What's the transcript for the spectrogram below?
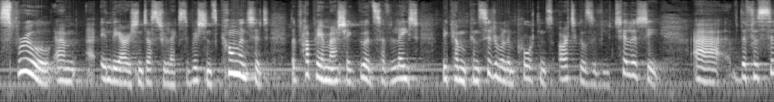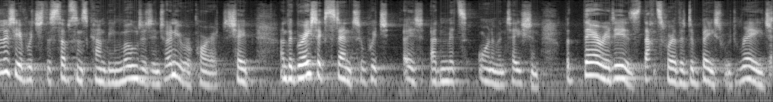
Sproule um, in the Irish Industrial Exhibitions commented that papier-mâché goods have late become considerable importance articles of utility uh, the facility of which the substance can be moulded into any required shape, and the great extent to which it admits ornamentation. But there it is, that's where the debate would rage.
